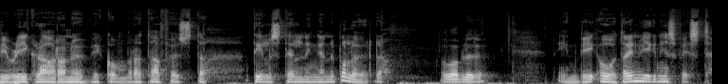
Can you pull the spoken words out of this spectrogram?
Vi blir klara nu. Vi kommer att ha första tillställningen på lördag. Och vad blir det? Invi- återinvigningsfest.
